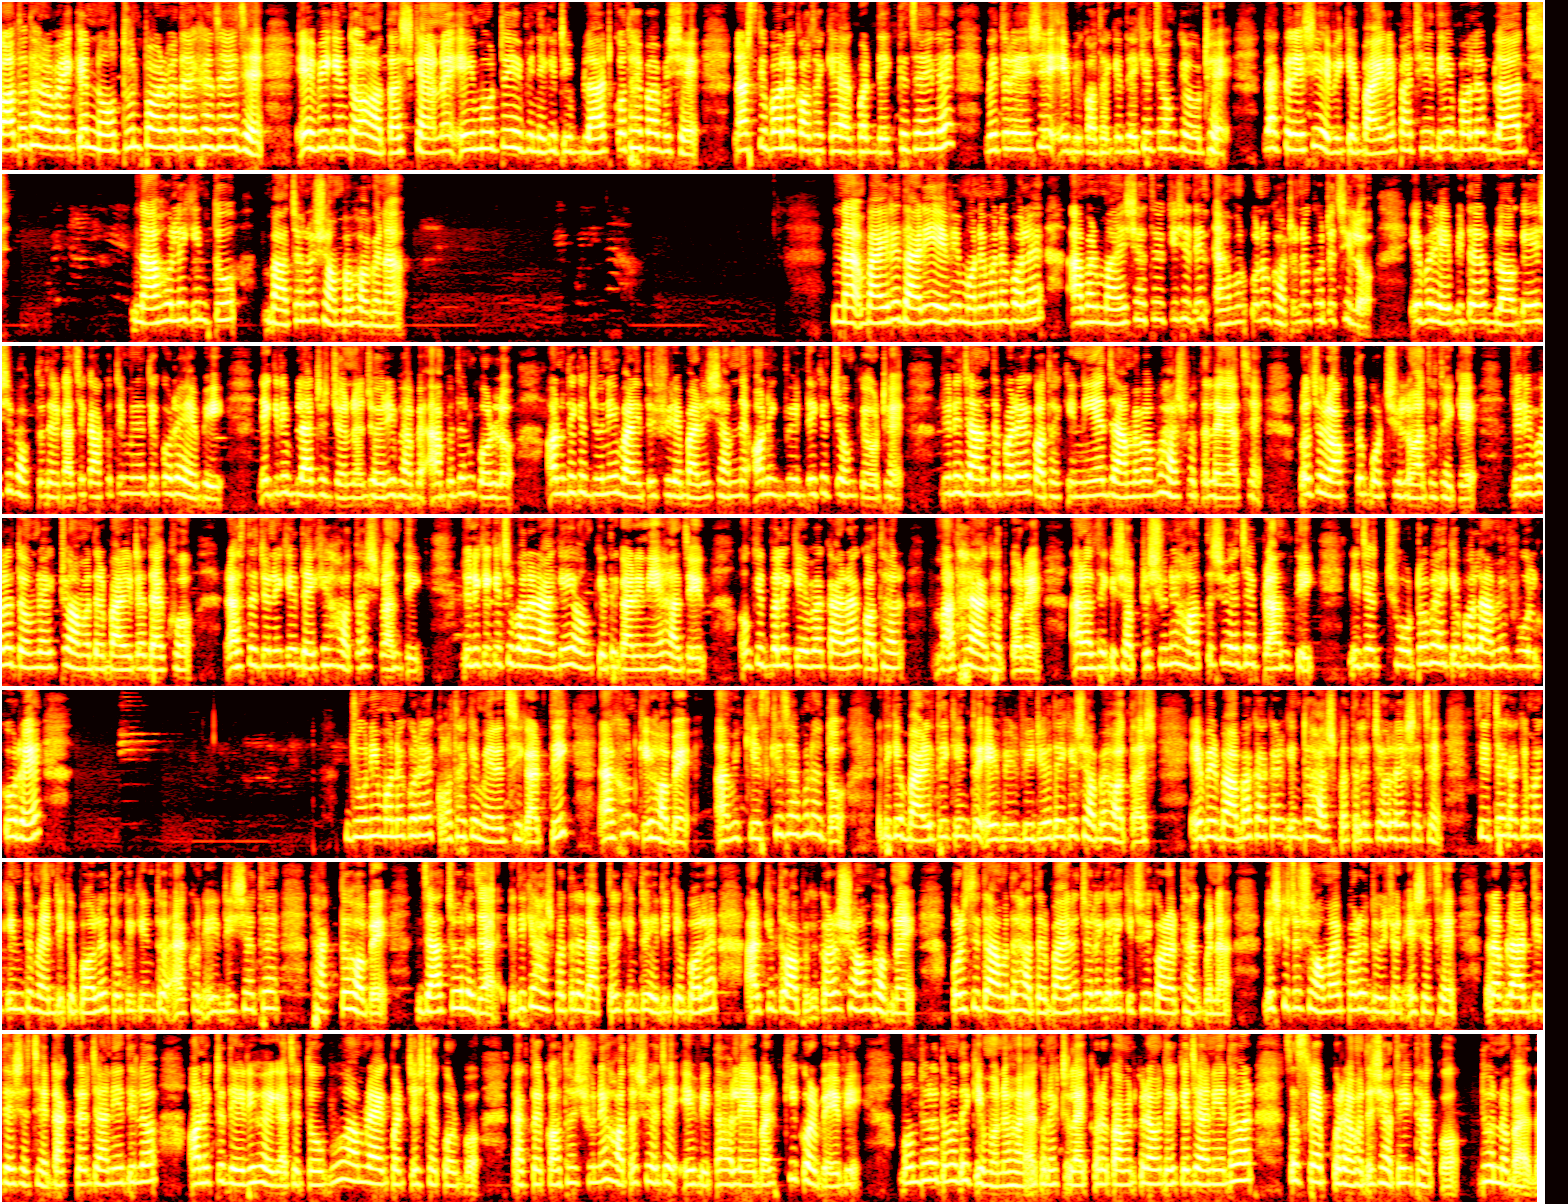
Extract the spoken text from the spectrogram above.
কথা ধারাবাহিকের নতুন পর্বে দেখা যায় যে, এবি কিন্তু হতাশ। কেননা এই মুহূর্তে এবি নেগেটিভ ব্লাড কোথায় পাবে সে? নার্সকে বলে কথাকে একবার দেখতে চাইলে ভেতরে এসে এবি কথাকে দেখে চমকে ওঠে। ডাক্তার এসে এবিকে বাইরে পাঠিয়ে দিয়ে বলে ব্লাড না হলে কিন্তু বাঁচানো সম্ভব হবে না। না, বাইরে দাঁড়িয়ে এভি মনে মনে বলে, আমার মায়ের সাথেও কি সেদিন এমন কোনো ঘটনা ঘটেছিল? এবার এবি তার ব্লগে এসে ভক্তদের কাছে কাকুতি মিনতি করে এবি নেগেটিভ ব্লাডের জন্য জরুরিভাবে আবেদন করল। অন্যদিকে জুনি বাড়িতে ফিরে বাড়ির সামনে অনেক ভিড় দেখে চমকে ওঠে। জুনি জানতে পারে কথা কি নিয়ে জামাইবাবু হাসপাতালে গেছে। প্রচুর রক্ত পড়ছিল মাথা থেকে। জুনি বলে, তোমরা একটু আমাদের বাড়িটা দেখো। রাস্তায় জুনিকে দেখে হতাশ প্রান্তিক। জুনিকে কিছু বলার আগেই অঙ্কিত গাড়ি নিয়ে হাজির। অঙ্কিত বলে, কে বা কারা কথার মাথায় আঘাত করে? আড়াল থেকে সবটা শুনে হতাশ হয়ে যায় প্রান্তিক। নিজের ছোট ভাইকে বলে, আমি ভুল করে জুনি মনে করে কথাকে মেরেছি কার্তিক। এখন কি হবে? আমি কেসকে যাব না তো? এদিকে বাড়িতে কিন্তু এবির ভিডিও দেখে সবে হতাশ। এবির বাবা কাকার কিন্তু হাসপাতালে চলে এসেছে। চিত্রা কাকিমা কিন্তু ম্যান্ডিকে বলে, তোকে কিন্তু এখন এডির সাথে থাকতে হবে। যা চলে যায় এদিকে হাসপাতালে ডাক্তার কিন্তু এদিকে বলে, আর কিন্তু অপেক্ষা করা সম্ভব নয়। পরিস্থিতি আমাদের হাতের বাইরে চলে গেলে কিছুই করার থাকবে না। বেশ কিছু সময় পরে দুইজন এসেছে। তারা ব্লাড দিতে এসেছে। ডাক্তার জানিয়ে দিল, অনেকটা দেরি হয়ে গেছে। তবুও আমরা একবার চেষ্টা করব। ডাক্তার কথা শুনে হতাশ হয়ে যায় এভি তাহলে এবার কি করবে এভি বন্ধুরা, তোমাদের কি মনে হয়? এখন একটা লাইক করে কমেন্ট করে আমাদেরকে জানিয়ে দেওয়ার সাবস্ক্রাইব করে আমাদের সাথেই থাকো। ধন্যবাদ।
